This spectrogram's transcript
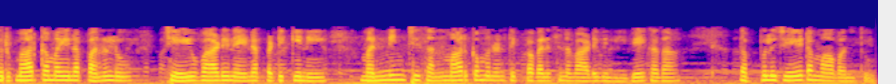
దుర్మార్గమైన పనులు చేయువాడినైనప్పటికీ మన్నించి సన్మార్గమును తిప్పవలసిన వాడివి నీవే కదా. తప్పులు చేయట మా వంతు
